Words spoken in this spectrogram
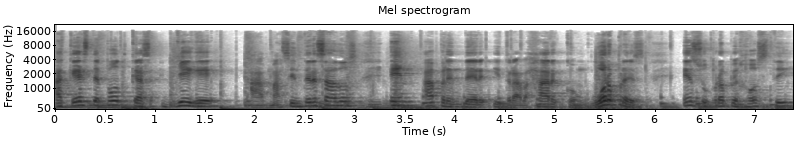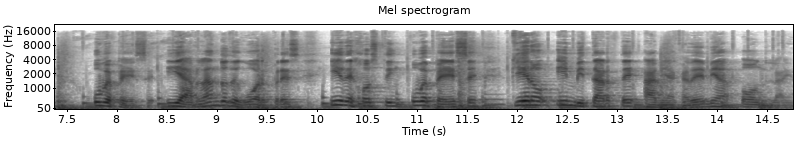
a que este podcast llegue a más interesados en aprender y trabajar con WordPress en su propio hosting VPS. Y hablando de WordPress y de hosting VPS, quiero invitarte a mi academia online,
